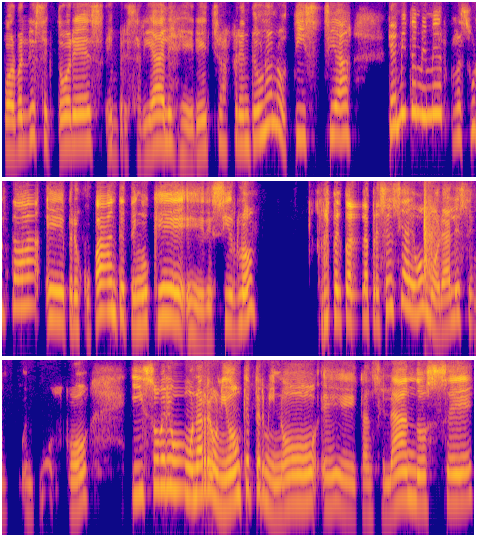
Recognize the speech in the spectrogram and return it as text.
por varios sectores empresariales de derecha frente a una noticia que a mí también me resulta eh, preocupante, tengo que eh, decirlo, respecto a la presencia de Evo Morales en, Cusco y sobre una reunión que terminó cancelándose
